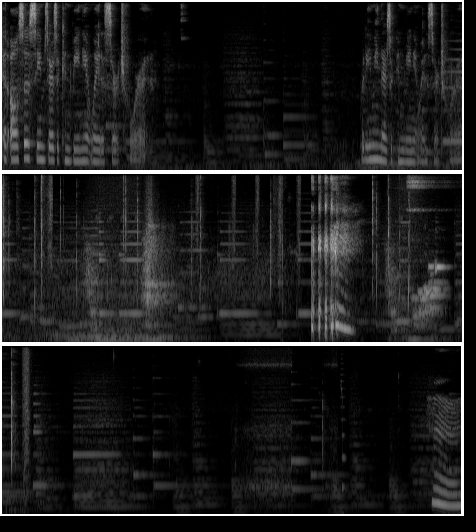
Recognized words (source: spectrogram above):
It also seems there's a convenient way to search for it. What do you mean there's a convenient way to search for it? Hmm.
